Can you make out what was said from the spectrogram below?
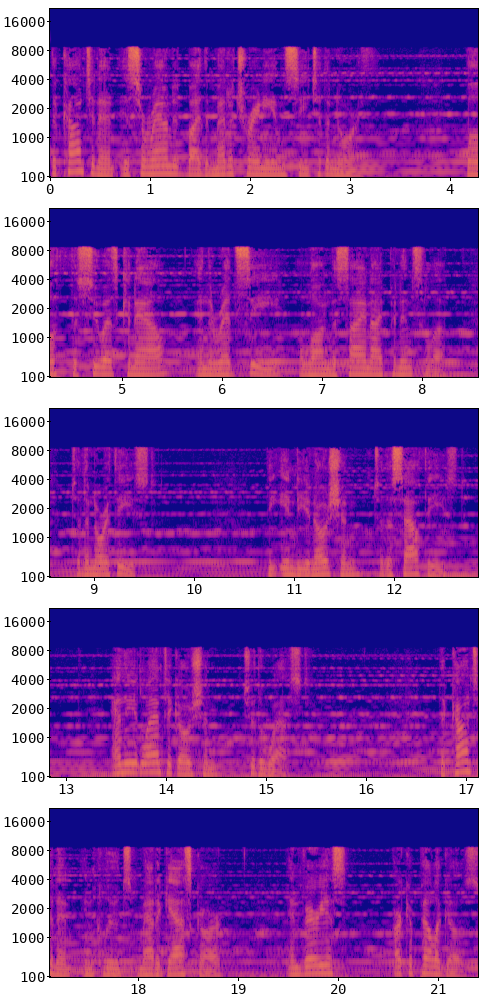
The continent is surrounded by the Mediterranean Sea to the north, both the Suez Canal and the Red Sea along the Sinai Peninsula to the northeast, the Indian Ocean to the southeast, and the Atlantic Ocean to the west. The continent includes Madagascar and various archipelagos.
